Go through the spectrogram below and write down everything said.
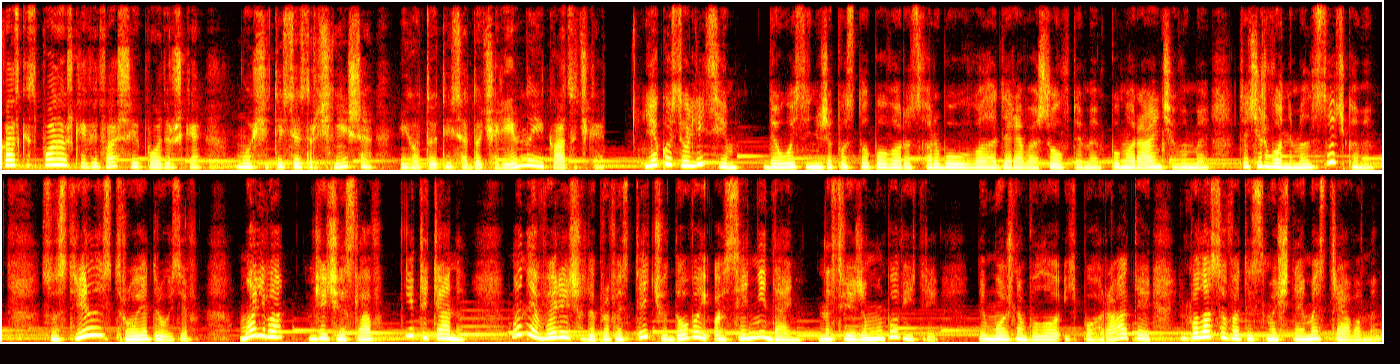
Казки з подружки від вашої подружки. Мощитеся зручніше і готуйтеся до чарівної казочки. Якось у лісі, де осінь вже поступово розфарбовувала дерева жовтими, помаранчевими та червоними листочками, зустрілись троє друзів Мальва, В'ячеслав і Тетяна. Вони вирішили провести чудовий осінній день на свіжому повітрі, де можна було і пограти, і поласувати смачними стравами,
